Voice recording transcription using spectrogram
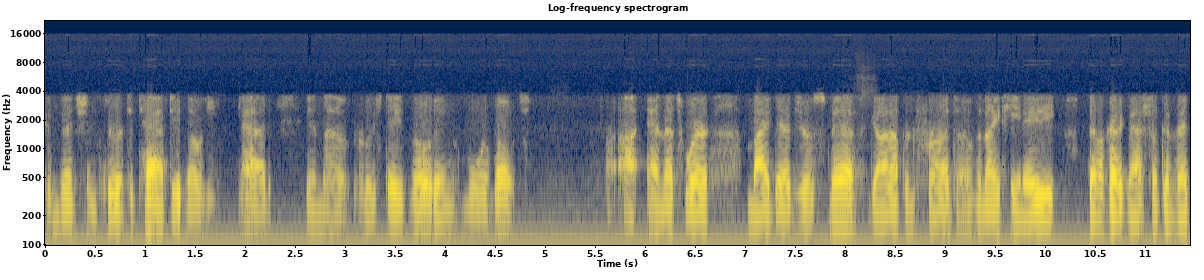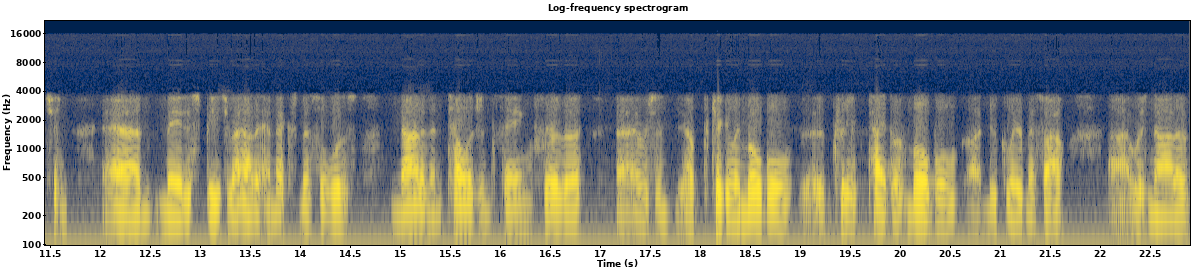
convention threw it to Taft, even though he had in the early state voting more votes. Uh, and that's where my dad, Joe Smith, got up in front of the 1980 Democratic National Convention and made a speech about how the MX missile was not an intelligent thing for the. Uh, it was a, a particularly mobile, uh, particular type of mobile uh, nuclear missile. Uh, it was not an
